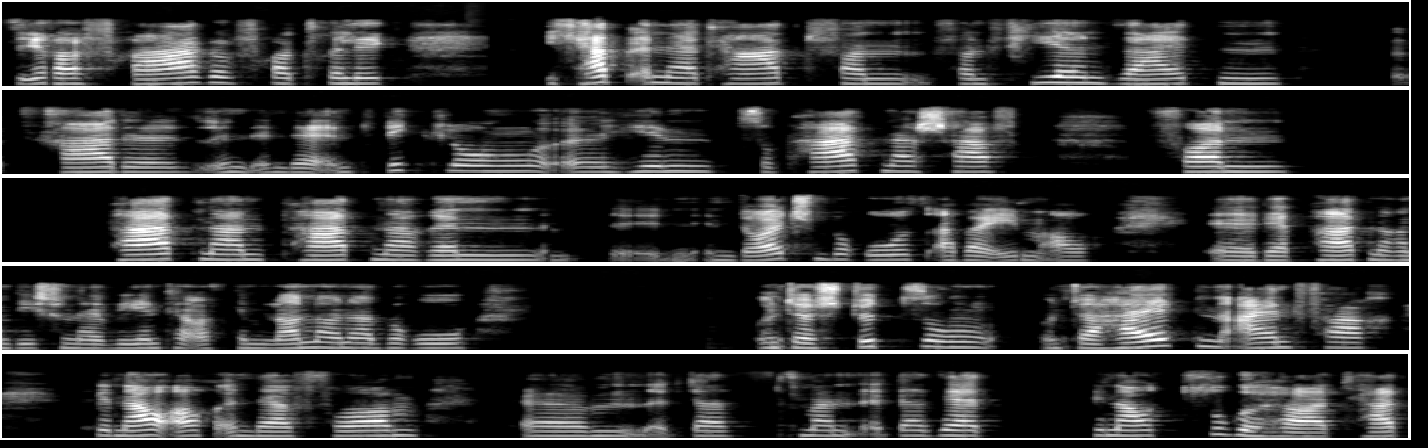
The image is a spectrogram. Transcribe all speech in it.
Zu Ihrer Frage, Frau Trillig, ich habe in der Tat von von vielen Seiten äh, gerade in in der Entwicklung, äh, hin zur Partnerschaft von Partnern, Partnerinnen in in deutschen Büros, aber eben auch, äh, der Partnerin, die ich schon erwähnte, aus dem Londoner Büro, Unterstützung unterhalten, einfach genau auch in der Form, ähm, dass man da sehr genau zugehört hat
